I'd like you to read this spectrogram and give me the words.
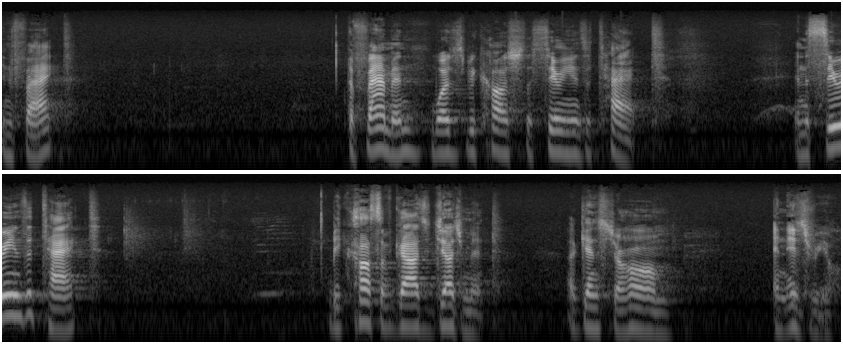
In fact, the famine was because the Syrians attacked. And the Syrians attacked because of God's judgment against Jehoram and Israel.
